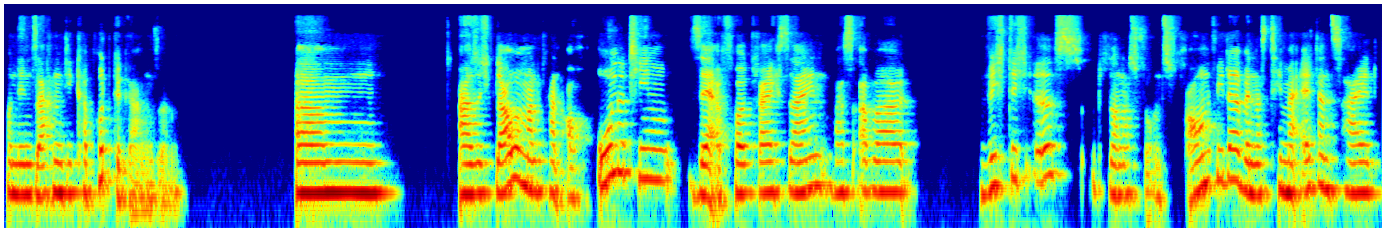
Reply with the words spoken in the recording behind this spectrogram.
von den Sachen, die kaputt gegangen sind. Ähm, also ich glaube, man kann auch ohne Team sehr erfolgreich sein, was aber wichtig ist, besonders für uns Frauen wieder, wenn das Thema Elternzeit,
